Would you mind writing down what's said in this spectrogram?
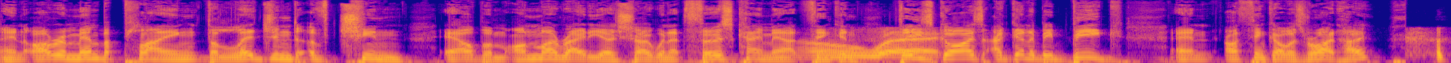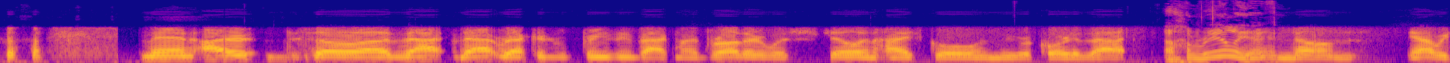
And I remember playing the Legend of Chin album on my radio show when it first came out, No thinking way. these guys are going to be big. And I think I was right, hey? Man, I so uh, that that record brings me back. My brother was still in high school when we recorded that, Oh, really? and um, yeah, we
